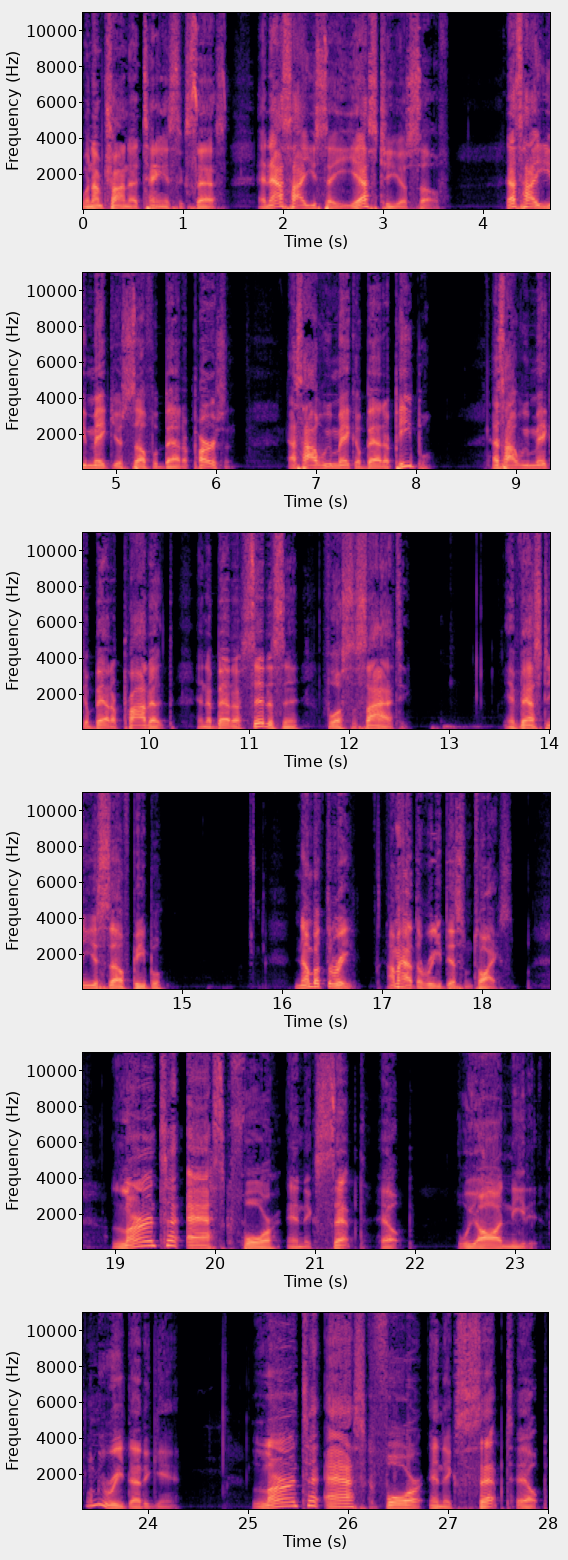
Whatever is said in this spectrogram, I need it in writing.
when I'm trying to attain success? And that's how you say yes to yourself. That's how you make yourself a better person. That's how we make a better people. That's how we make a better product and a better citizen for society. Invest in yourself, people. Number three, I'm going to have to read this one twice. Learn to ask for and accept help. We all need it. Let me read that again. Learn to ask for and accept help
